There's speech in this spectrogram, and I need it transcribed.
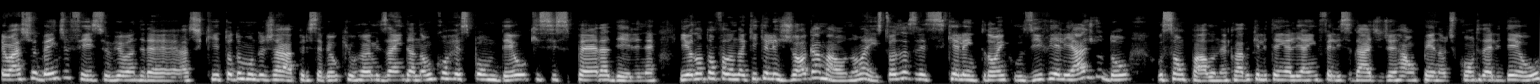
Eu acho bem difícil, viu, André? Acho que todo mundo já percebeu que o Rames ainda não correspondeu o que se espera dele, né? E eu não estou falando aqui que ele joga mal, não é isso. Todas as vezes que ele entrou, inclusive, ele ajudou o São Paulo, né? Claro que ele tem ali a infelicidade de errar um pênalti contra a LDU,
